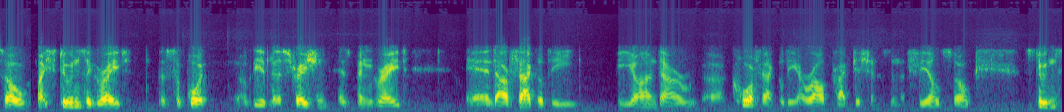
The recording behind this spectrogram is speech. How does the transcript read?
So my students are great. The support of the administration has been great, and our faculty beyond our uh, core faculty are all practitioners in the field. So students,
